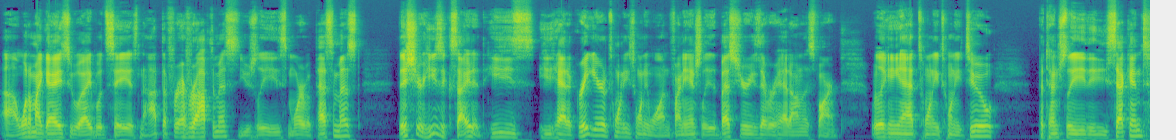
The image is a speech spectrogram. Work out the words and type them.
Uh, one of my guys who I would say is not the forever optimist, usually he's more of a pessimist. This year he's excited. He's he had a great year of 2021 financially, the best year he's ever had on this farm. We're looking at 2022. potentially the second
